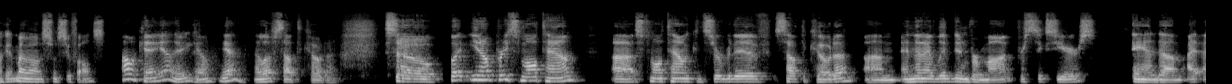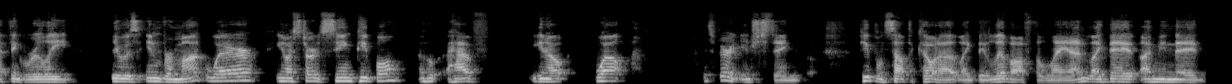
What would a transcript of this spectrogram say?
Okay, my mom's from Sioux Falls. Okay, yeah, there you go. Yeah, I love South Dakota. So, but you know, pretty small town, uh, small town conservative South Dakota. Um, and then I lived in Vermont for six years. And um, I, I think really it was in Vermont where, you know, I started seeing people who have, you know, well, it's very interesting. People in South Dakota, like they live off the land. Like they, I mean, they,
